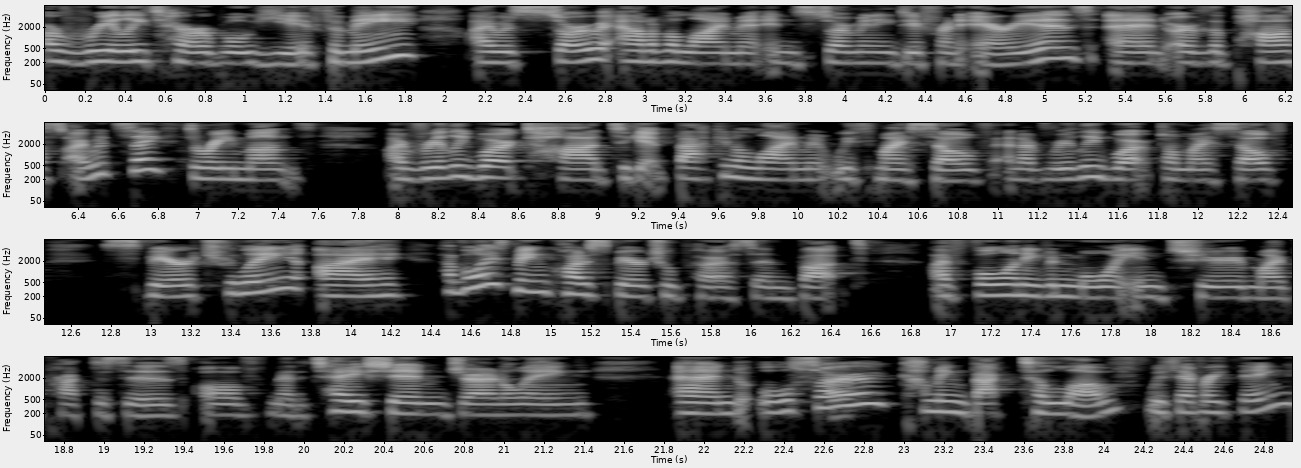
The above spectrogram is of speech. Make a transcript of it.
a really terrible year for me. I was so out of alignment in so many different areas. And over the past, I would say, three months, I've really worked hard to get back in alignment with myself and I've really worked on myself spiritually. I have always been quite a spiritual person, but I've fallen even more into my practices of meditation, journaling, and also coming back to love with everything.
